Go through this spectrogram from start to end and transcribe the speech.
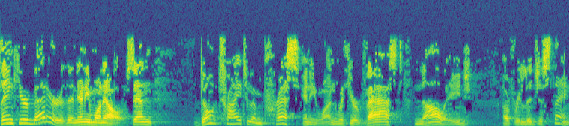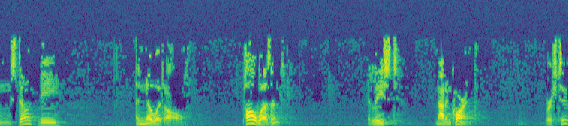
think you're better than anyone else. And don't try to impress anyone with your vast knowledge of religious things. Don't be a know it all. Paul wasn't, at least not in Corinth. Verse 2.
